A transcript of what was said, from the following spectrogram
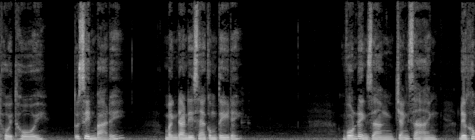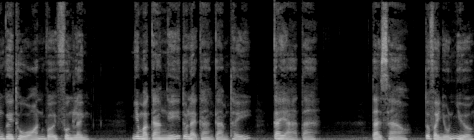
Thôi thôi, tôi xin bà đấy. Mình đang đi xe công ty đấy. Vốn định rằng tránh xa anh để không gây thủ oán với Phương Linh nhưng mà càng nghĩ tôi lại càng cảm thấy cay ả ta. Tại sao tôi phải nhún nhường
